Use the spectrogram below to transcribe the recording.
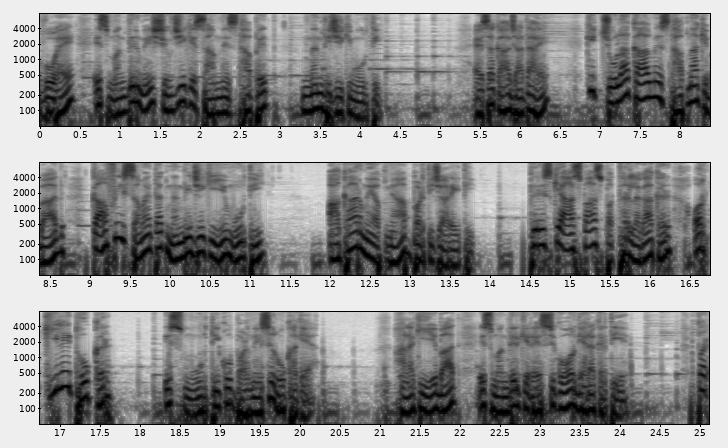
वो है इस मंदिर में शिवजी के सामने स्थापित नंदी जी की मूर्ति। ऐसा कहा जाता है कि चोला काल में स्थापना के बाद काफ़ी समय तक नंदी जी की यह मूर्ति आकार में अपने आप बढ़ती जा रही थी। फिर इसके आसपास पत्थर लगाकर और कीले ठोककर इस मूर्ति को बढ़ने से रोका गया। हालाँकि यह बात इस मंदिर के रहस्य को और गहरा करती है। पर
